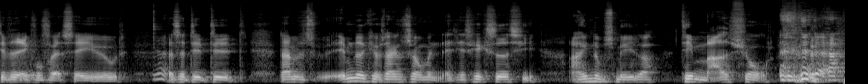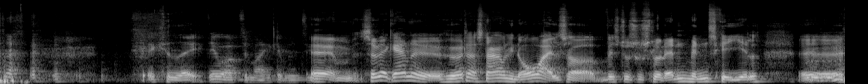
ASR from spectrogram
det ved jeg ikke, hvorfor jeg sagde i øvrigt. Ja. Altså, det, det, nej, men emnet kan jo sagtens sjovt, men at jeg skal ikke sidde og sige, ejendomsmaler, det er meget sjovt. det er jeg ked af. Det jo op til mig, kan man sige. Øhm, så vil jeg gerne øh, høre dig snakke om dine overvejelser, hvis du skulle slå et andet menneske ihjel. Øh,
